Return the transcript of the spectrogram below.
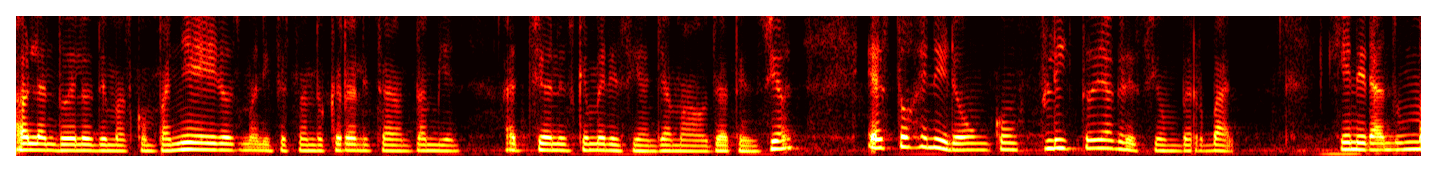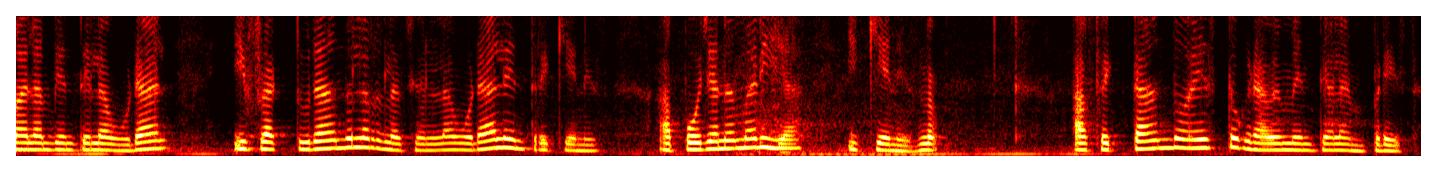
hablando de los demás compañeros, manifestando que realizaron también acciones que merecían llamados de atención. Esto generó un conflicto de agresión verbal, generando un mal ambiente laboral y fracturando la relación laboral entre quienes apoyan a María y quienes no, afectando esto gravemente a la empresa,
